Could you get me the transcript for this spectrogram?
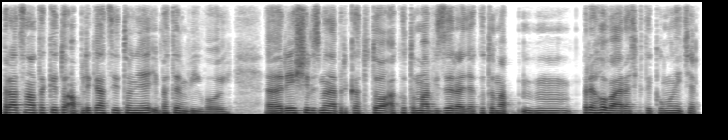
práca na takéto aplikácii to nie je iba ten vývoj. E, riešili sme napríklad to, ako to má vyzerať, ako to má mm, prehovárať k tej komunite. E,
